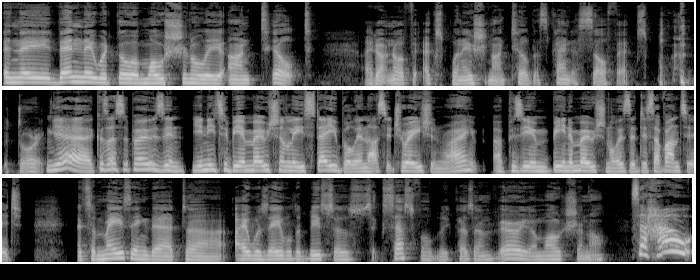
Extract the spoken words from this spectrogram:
and they then they would go emotionally on tilt. I don't know if the explanation on tilt is kind of self-explanatory. Yeah, because I suppose in you need to be emotionally stable in that situation, right? I presume being emotional is a disadvantage. It's amazing that uh, I was able to be so successful because I'm very emotional. So, how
